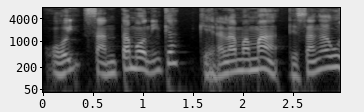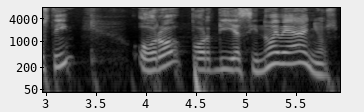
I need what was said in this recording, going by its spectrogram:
hoy Santa Mónica, que era la mamá de San Agustín, oró por 19 años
